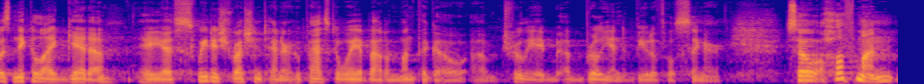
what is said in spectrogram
was Nikolai Gedda, a, a Swedish Russian tenor who passed away about a month ago. Um, truly a, a, brilliant, beautiful singer. So Hoffmann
